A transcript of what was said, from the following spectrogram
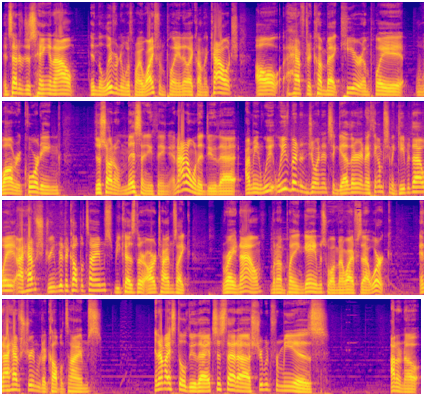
instead of just hanging out in the living room with my wife and playing it like on the couch, I'll have to come back here and play it while recording just so I don't miss anything. And I don't want to do that. I mean, we, we've been enjoying it together, and I think I'm just going to keep it that way. I have streamed it a couple times because there are times like right now when I'm playing games while my wife's at work. And I have streamed it a couple times. And I might still do that. It's just that uh, streaming for me is... I don't know.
